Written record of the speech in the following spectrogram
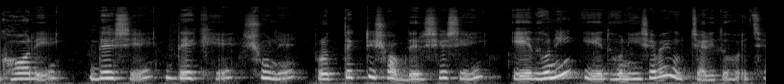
ঘরে, দেশে, দেখে, শুনে প্রত্যেকটি শব্দের শেষেই এ ধ্বনি এ ধ্বনি হিসাবে উচ্চারিত হয়েছে।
